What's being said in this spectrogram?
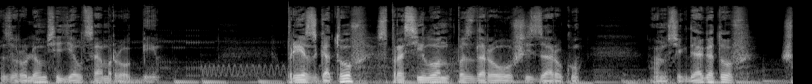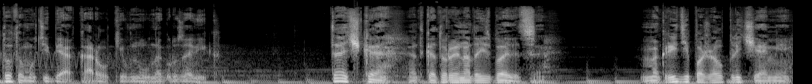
За рулем сидел сам Робби. «Пресс готов?» — спросил он, поздоровавшись за руку. «Он всегда готов. Что там у тебя?» — Карл кивнул на грузовик. «Тачка, от которой надо избавиться». Макриди пожал плечами.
